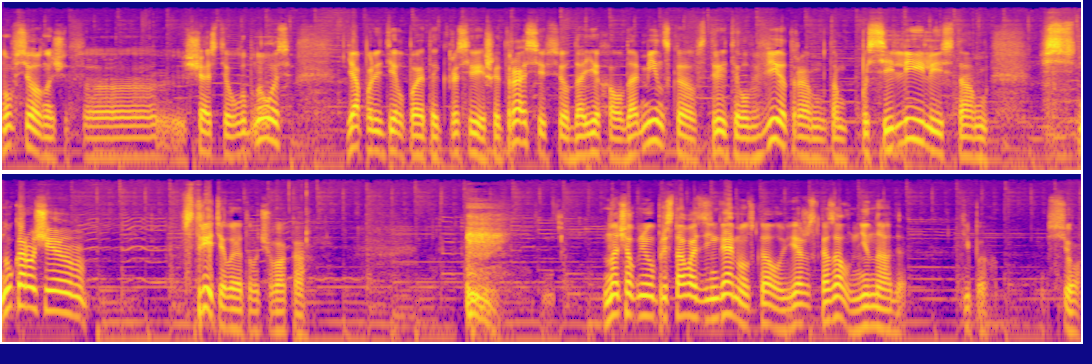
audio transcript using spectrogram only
Ну все, значит, э, счастье улыбнулось. Я полетел по этой красивейшей трассе, все, доехал до Минска, встретил ветром, там поселились, там, ну, короче, встретил этого чувака. Начал к нему приставать с деньгами, он сказал, я же сказал, не надо. Типа, все,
